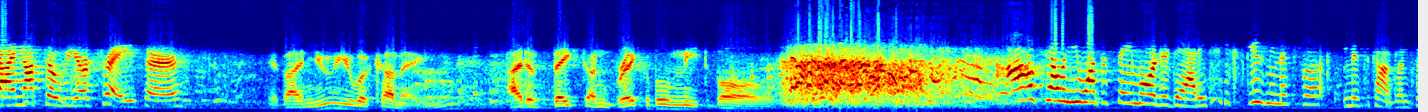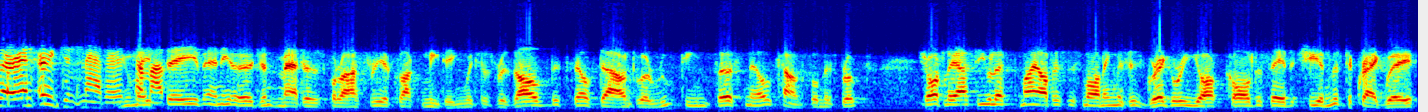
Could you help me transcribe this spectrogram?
sorry I knocked over your tray, sir. If I knew you were coming, I'd have baked unbreakable meatballs. I'll tell him you want the same order, Daddy. Excuse me, Miss Brooks. Mr. Conklin, sir, an urgent matter has You come may up. save any urgent matters for our three o'clock meeting, which has resolved itself down to a routine personnel council, Miss Brooks. Shortly after you left my office this morning, Mrs. Gregory York called to say that she and Mr. Cragway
